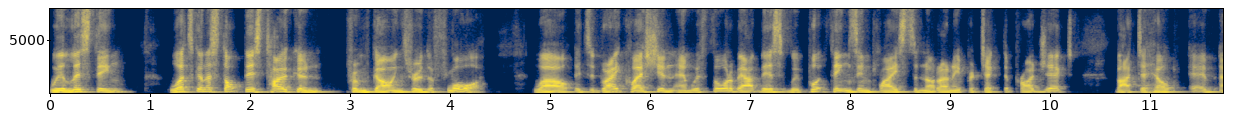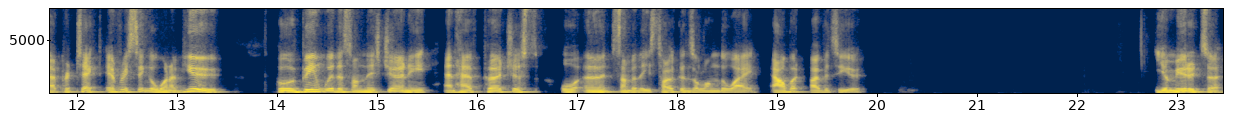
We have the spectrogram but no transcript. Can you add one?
we're listing, what's going to stop this token from going through the floor? Well, it's a great question and we've thought about this. We've put things in place to not only protect the project, but to help uh, protect every single one of you who have been with us on this journey and have purchased or earned some of these tokens along the way. Albert, over to you. You're muted, sir.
